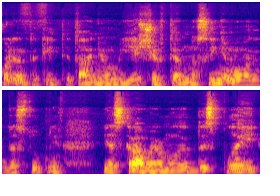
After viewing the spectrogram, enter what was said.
колір такий титаніум. Є ще в темно-синьому вони доступні. Яскравий AMOLED дисплей,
